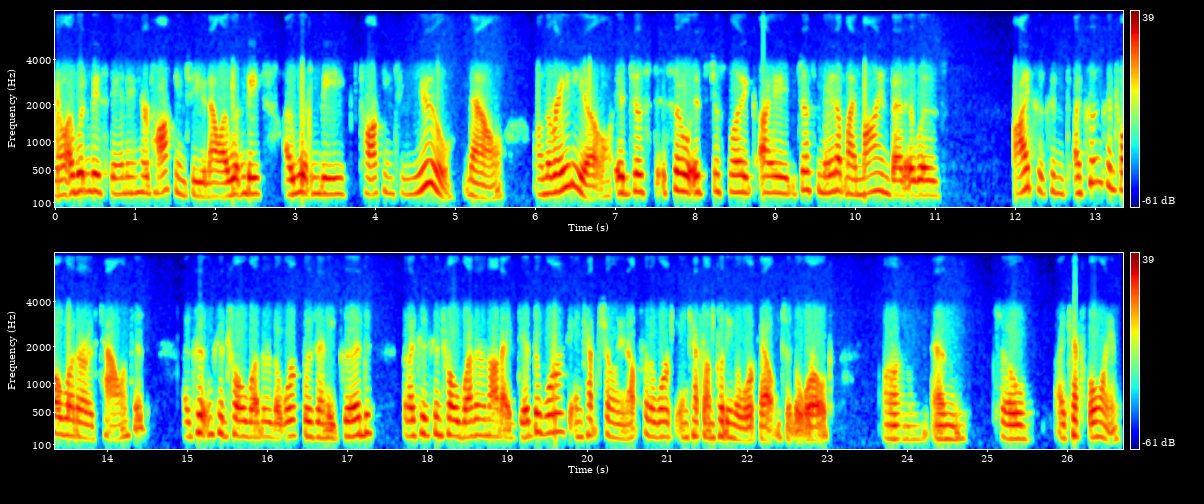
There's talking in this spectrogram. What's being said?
You know, I wouldn't be standing here talking to you now. I wouldn't be I wouldn't be talking to you now on the radio. It just so it's just like I just made up my mind that it was I could con- I couldn't control whether I was talented. I couldn't control whether the work was any good, but I could control whether or not I did the work and kept showing up for the work and kept on putting the work out into the world. Um, and so I kept going,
